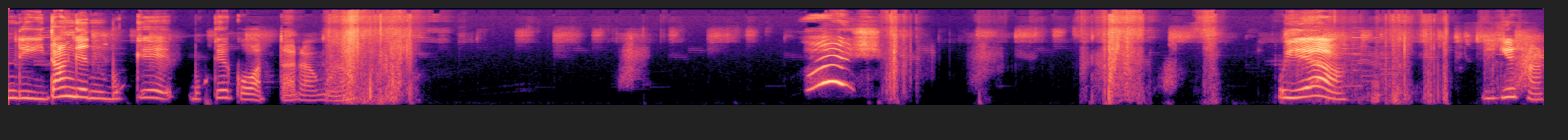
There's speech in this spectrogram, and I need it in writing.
근데 2단계는 못 깨, 못 깰 것 같다라고요. 아이씨. 오, 예. 이게 살.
